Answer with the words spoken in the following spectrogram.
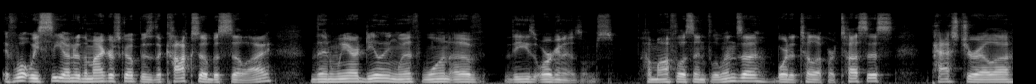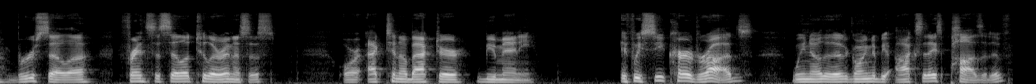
If what we see under the microscope is the coccobacilli, then we are dealing with one of these organisms. Haemophilus influenza, Bordetella pertussis, Pasteurella, Brucella, Francisella tularensis, or Actinobacter baumannii. If we see curved rods, we know that they're going to be oxidase positive.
